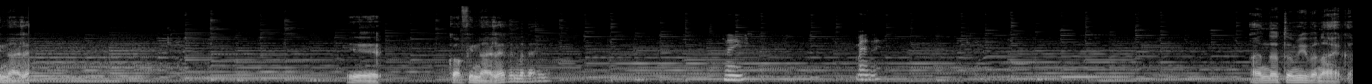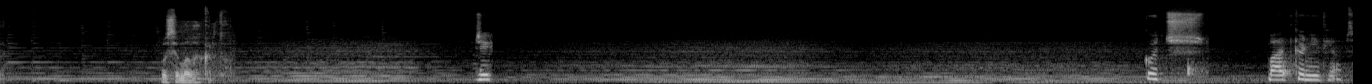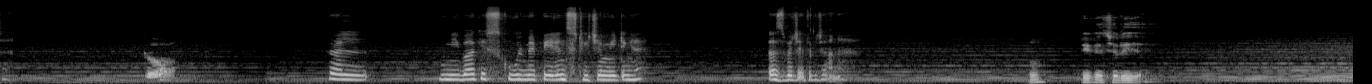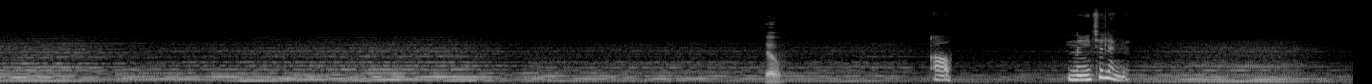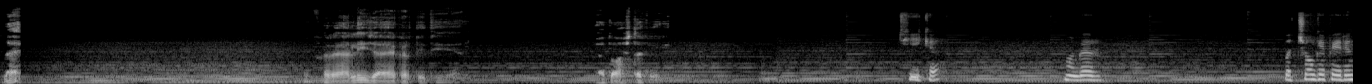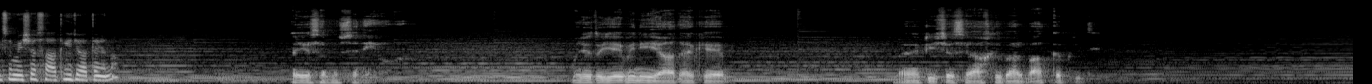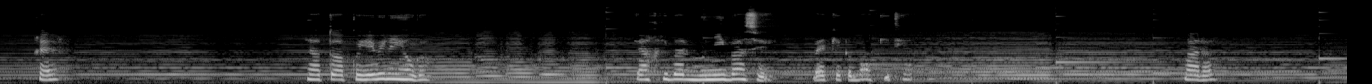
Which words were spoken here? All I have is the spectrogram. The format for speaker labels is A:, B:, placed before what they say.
A: کافی نائلہ یہ کافی نائلہ نے بنائی
B: نہیں میں نے۔
A: آئندہ تم ہی بنایا کر اسے منع کر دو۔
B: جی۔ کچھ بات کرنی تھی آپ سے۔
A: تو؟
B: کل منیبا کے اسکول میں پیرنٹس ٹیچر میٹنگ ہے۔ دس بجے تک جانا ہے۔
A: ہوں، ٹھیک ہے چلی جائے۔ کیا ہوا؟
B: آپ نہیں چلیں گے؟
A: نہیں۔ فریالی جایا کرتی تھی۔ میں تو آج تک نہیں۔ گئی
B: ٹھیک ہے۔ مگر بچوں کے پیرنٹس ہمیشہ ساتھ ہی جاتے ہیں نا۔
A: یہ سب مجھ سے نہیں ہوگا۔ مجھے تو یہ بھی نہیں یاد ہے کہ میں نے ٹیچر سے آخری بار بات کب کی تھی۔
B: خیر۔ یاد تو آپ کو یہ بھی نہیں ہوگا کہ آخری بار منیبا سے بیٹھ کے کب بات کی تھی۔ آپ نے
